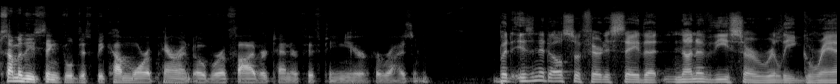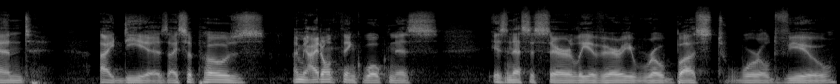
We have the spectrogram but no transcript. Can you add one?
some of these things will just become more apparent over a 5 or 10 or 15 year horizon. But isn't it also fair to say that none of these are really grand ideas? I suppose i mean i don't think wokeness is necessarily a very robust worldview.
